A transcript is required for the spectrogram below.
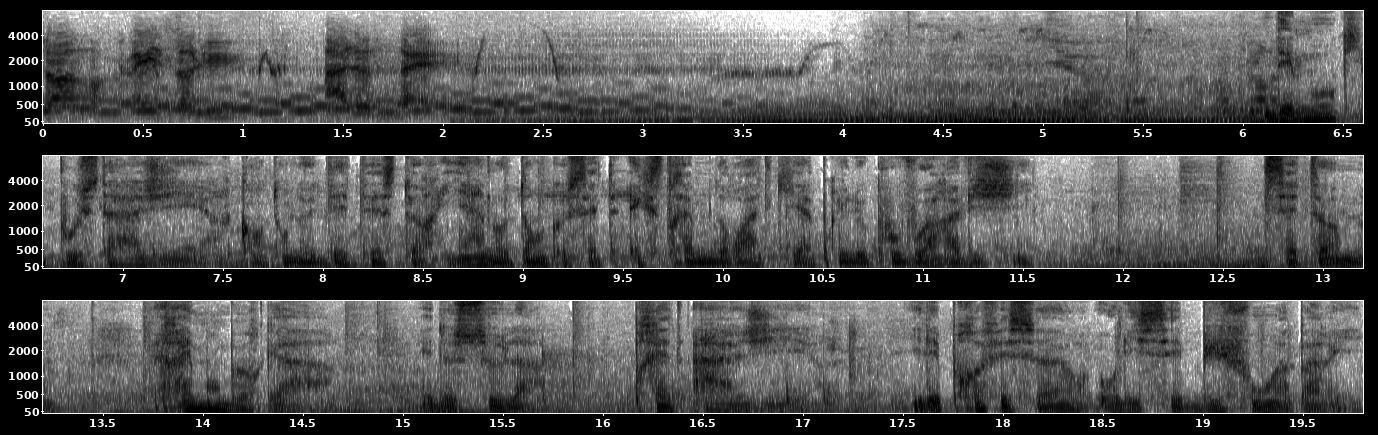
sommes résolus à le faire. Des mots qui poussent à agir quand on ne déteste rien autant que cette extrême droite qui a pris le pouvoir à Vichy. Cet homme, Raymond Burgard, est de ceux-là, prêt à agir. Il est professeur au lycée Buffon à Paris.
